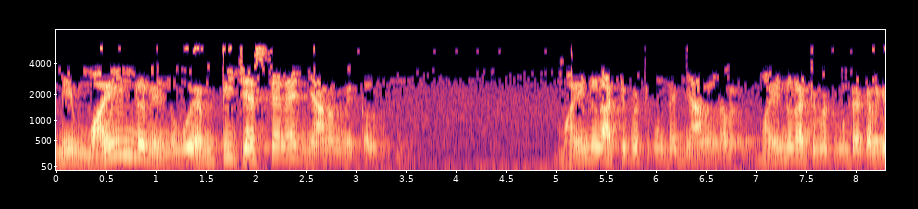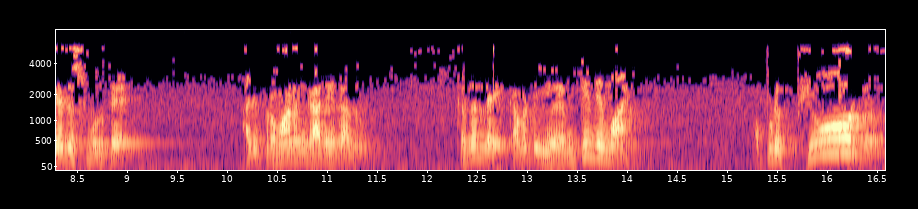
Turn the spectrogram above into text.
నీ మైండ్ని నువ్వు ఎంటీ చేస్తేనే జ్ఞానం మీకు కలుగుతుంది. మైండ్ని అట్టి పెట్టుకుంటే జ్ఞానం కలగదు. మైండ్ని అట్టి పెట్టుకుంటే కలిగేది స్మృతే. అది ప్రమాణం కాదే కాదు. కదండి? కాబట్టి యూ ఎంటీ ది మైండ్. అప్పుడు ప్యూర్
